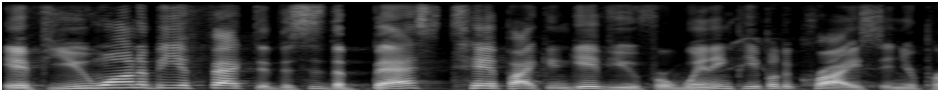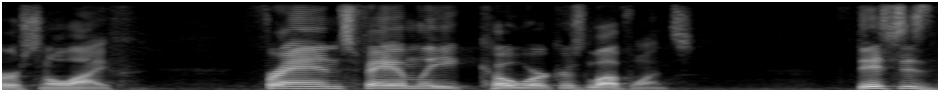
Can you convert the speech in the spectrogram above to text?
If you want to be effective, this is the best tip I can give you for winning people to Christ in your personal life. Friends, family, coworkers, loved ones. This is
